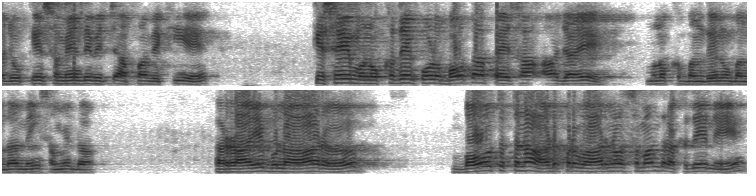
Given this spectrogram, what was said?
ਅਜੋਕੇ ਸਮੇਂ ਦੇ ਵਿੱਚ ਆਪਾਂ ਵੇਖੀਏ, ਕਿਸੇ ਮਨੁੱਖ ਦੇ ਕੋਲ ਬਹੁਤਾ ਪੈਸਾ ਆ ਜਾਏ, ਮਨੁੱਖ ਬੰਦੇ ਨੂੰ ਬੰਦਾ ਨਹੀਂ ਸਮਝਦਾ। ਰਾਏ ਬੁਲਾਰ ਬਹੁਤ ਧਨਾੜ ਪਰਿਵਾਰ ਨਾਲ ਸੰਬੰਧ ਰੱਖਦੇ ਨੇ,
